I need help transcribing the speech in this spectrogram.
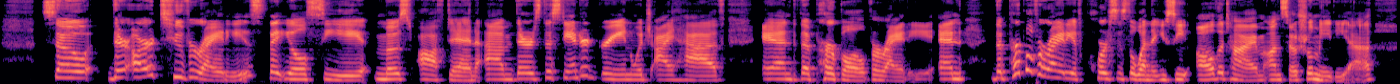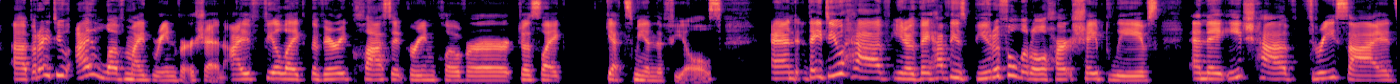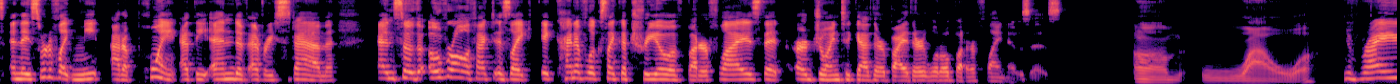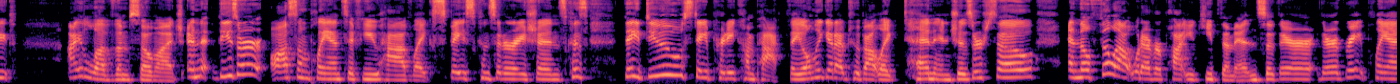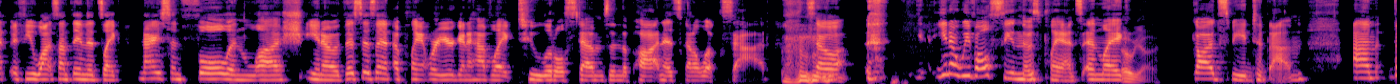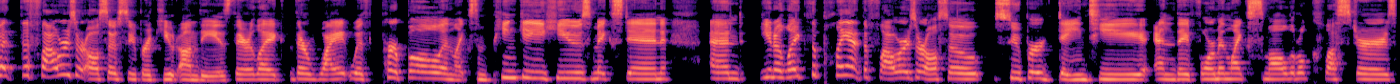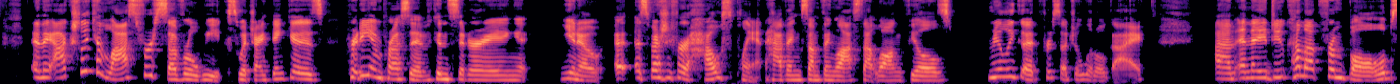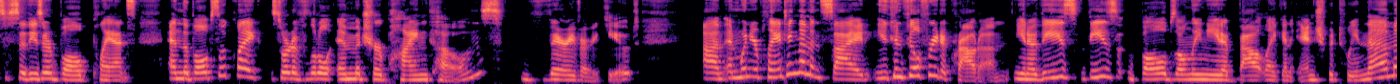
So there are two varieties that you'll see most often. Um, there's the standard green, which I have, and the purple variety. And the purple variety, of course, is the one that you see all the time on social media. Uh, but I do, I love my green version. I feel like the very classic green clover just like gets me in the feels. And they do have, you know, they have these beautiful little heart shaped leaves, and they each have three sides, and they sort of like meet at a point at the end of every stem. And so the overall effect is like it kind of looks like a trio of butterflies that are joined together by their little butterfly noses. Um, wow. Right. I love them so much. And these are awesome plants if you have like space considerations because they do stay pretty compact. They only get up to about like 10 inches or so, and they'll fill out whatever pot you keep them in. So they're they're a great plant if you want something that's like nice and full and lush. You know, this isn't a plant where you're gonna have like two little stems in the pot and it's gonna look sad. so you know, we've all seen those plants and like oh yeah. Godspeed to them. Um, but the flowers are also super cute on these. They're like they're white with purple and like some pinky hues mixed in. And you know, like the plant, the flowers are also super dainty and they form in like small little clusters. And they actually can last for several weeks, which I think is pretty impressive considering, you know, especially for a house plant, having something last that long feels really good for such a little guy. Um, and they do come up from bulbs. So these are bulb plants. And the bulbs look like sort of little immature pine cones. Very, very cute. Um, and when you're planting them inside, you can feel free to crowd them. You know, these these bulbs only need about like an inch between them.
